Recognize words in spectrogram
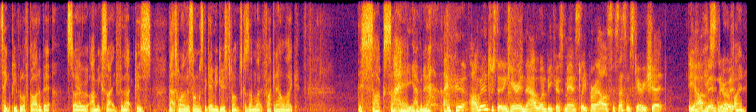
take people off guard a bit. So Yeah. I'm excited for that because that's one of the songs that gave me goosebumps because I'm like fucking hell, like this sucks. I hate having it. I'm interested in hearing that one because man, sleep paralysis, that's some scary shit. yeah I've been through it. terrifying.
